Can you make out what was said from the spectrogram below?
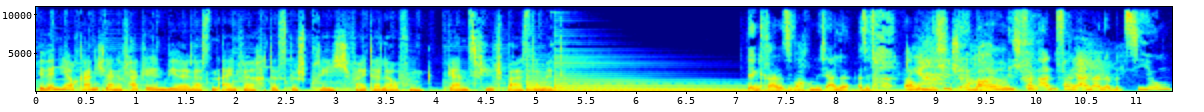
Wir werden hier auch gar nicht lange fackeln, wir lassen einfach das Gespräch weiterlaufen. Ganz viel Spaß damit denke gerade so, warum nicht alle? Also warum, ja, nicht, warum nicht von Anfang an einer Beziehung?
